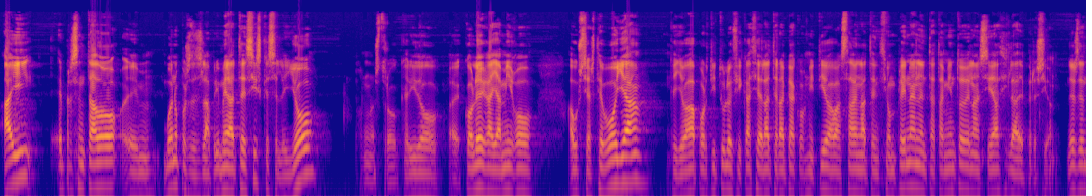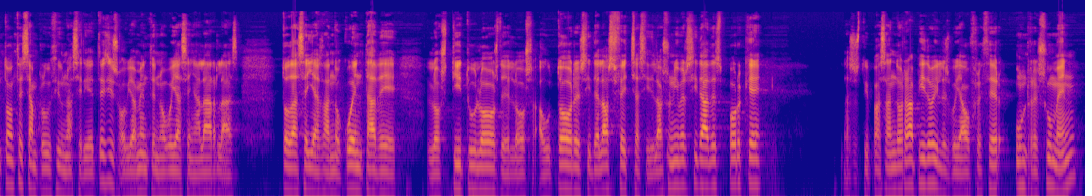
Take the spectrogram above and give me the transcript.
Ahí he presentado, em, bueno, pues desde la primera tesis que se leyó por nuestro querido eh, colega y amigo Ausias Cebolla, que llevaba por título Eficacia de la terapia cognitiva basada en la atención plena en el tratamiento de la ansiedad y la depresión. Desde entonces se han producido una serie de tesis, obviamente no voy a señalarlas todas ellas dando cuenta de los títulos, de los autores y de las fechas y de las universidades, porque las estoy pasando rápido y les voy a ofrecer un resumen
